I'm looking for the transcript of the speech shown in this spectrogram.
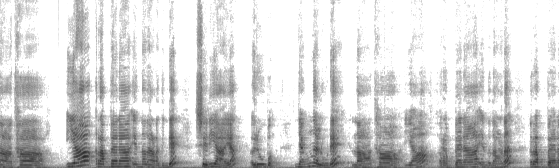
നാഥ യാ റബ്ബന എന്നതാണ് അതിന്റെ ശരിയായ രൂപം ഞങ്ങളുടെ നാഥ. യാ റബ്ബന എന്നതാണ് റബ്ബന.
